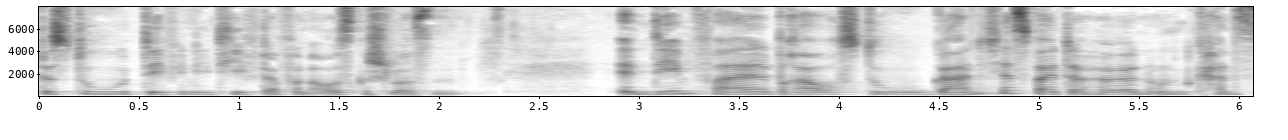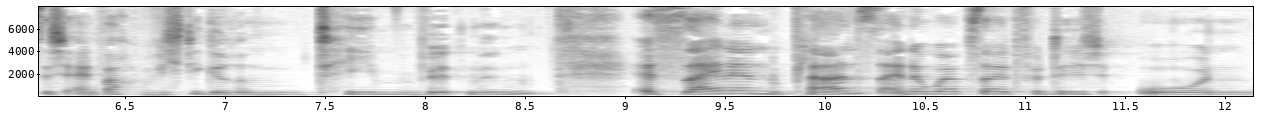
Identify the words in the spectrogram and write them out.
bist du definitiv davon ausgeschlossen. In dem Fall brauchst du gar nicht erst weiter hören und kannst dich einfach wichtigeren Themen widmen. Es sei denn, du planst eine Website für dich und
